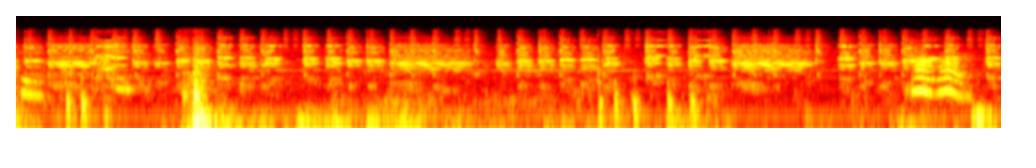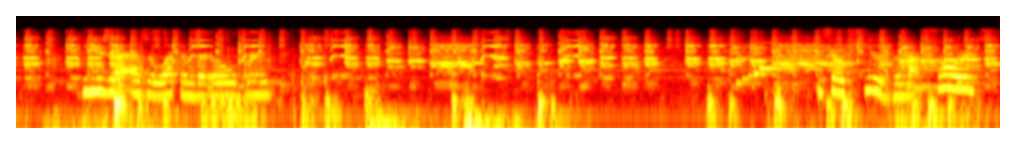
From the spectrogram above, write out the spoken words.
Okay. Oh god. You can use that as a weapon, but it will break. He sells shields, but not swords.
